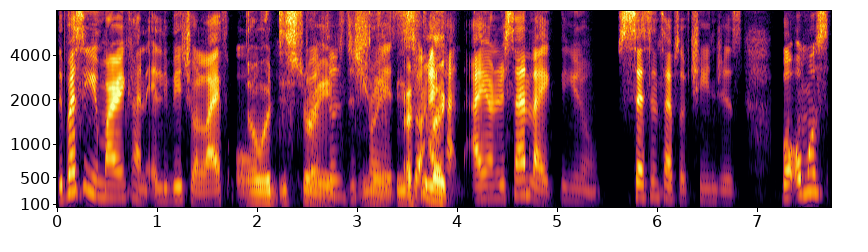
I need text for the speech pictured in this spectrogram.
the person you marry can elevate your life or or destroy just, it. just destroy Yeah, it basically. so feel I, like- can, I understand like you know certain types of changes but almost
